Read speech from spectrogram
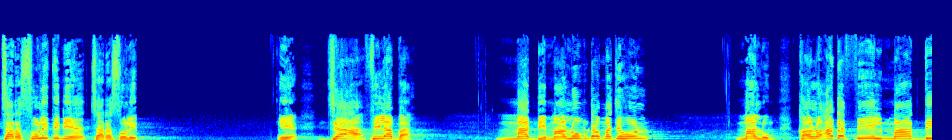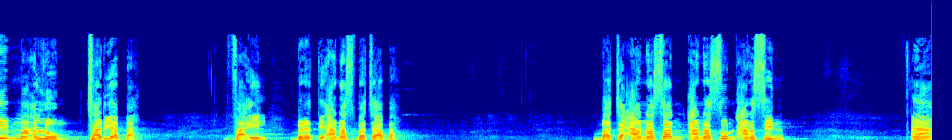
cara sulit ini ya, cara sulit. Iya, ja fil apa? Madi malum atau majhul? Malum. Kalau ada fil madi maklum, cari apa? Fa'il. Berarti Anas baca apa? Baca Anasan, Anasun, Anasin. Hah?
